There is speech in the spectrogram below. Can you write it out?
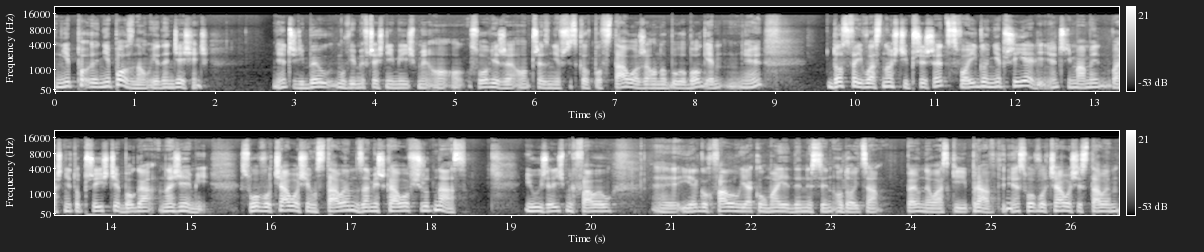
nie, po, nie poznał. 1.10. Nie? Czyli był, mówimy wcześniej, mieliśmy o, o słowie, że on, przez nie wszystko powstało, że ono było Bogiem. Nie? Do swej własności przyszedł, swojego nie przyjęli. Nie? Czyli mamy właśnie to przyjście Boga na ziemi. Słowo ciało się stałem, zamieszkało wśród nas i ujrzeliśmy chwałę E, Jego chwałę, jaką ma jedyny Syn od Ojca, pełne łaski i prawdy. Nie? Słowo ciało się stałem,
